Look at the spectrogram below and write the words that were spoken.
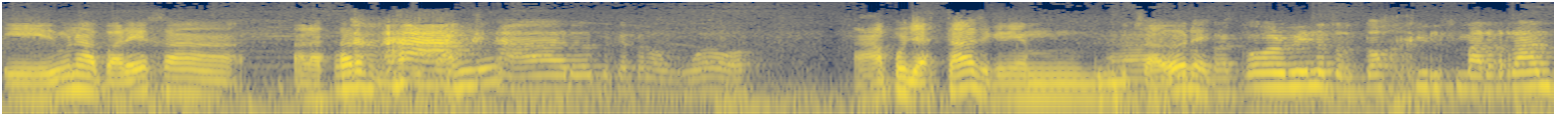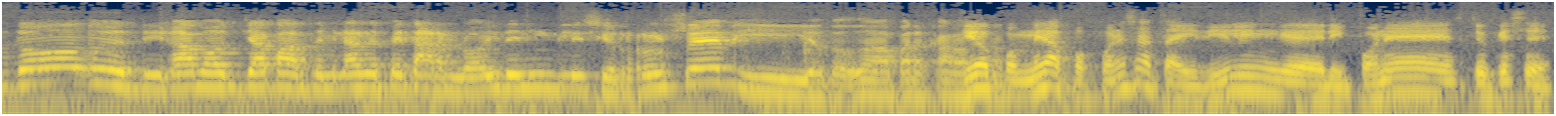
y una pareja al azar. Ah, claro, te los huevos. Ah, pues ya está, se querían luchadores. Contra Corbin, otros dos hills más random, eh, digamos, ya para terminar de petarlo, Aiden English y Rusev y otra una pareja. Tío, pues mira, pues pones a Ty Dillinger y pones, yo qué sé,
